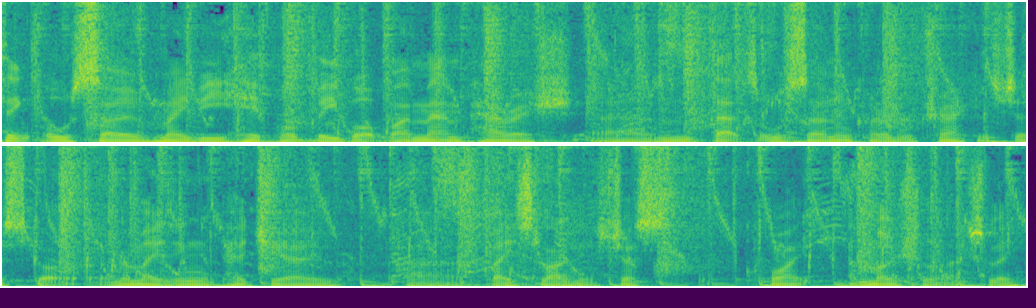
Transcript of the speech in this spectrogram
think also maybe Hip Hop Bebop by Man Parrish. Um, that's also an incredible track. It's just got an amazing arpeggio uh, bass line. It's just quite emotional actually.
